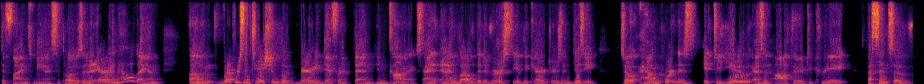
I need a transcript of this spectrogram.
defines me, I suppose, in an era and how old I am. Um, representation looked very different than in comics. I, and I love the diversity of the characters in Dizzy. So, how important is it to you as an author to create a sense of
